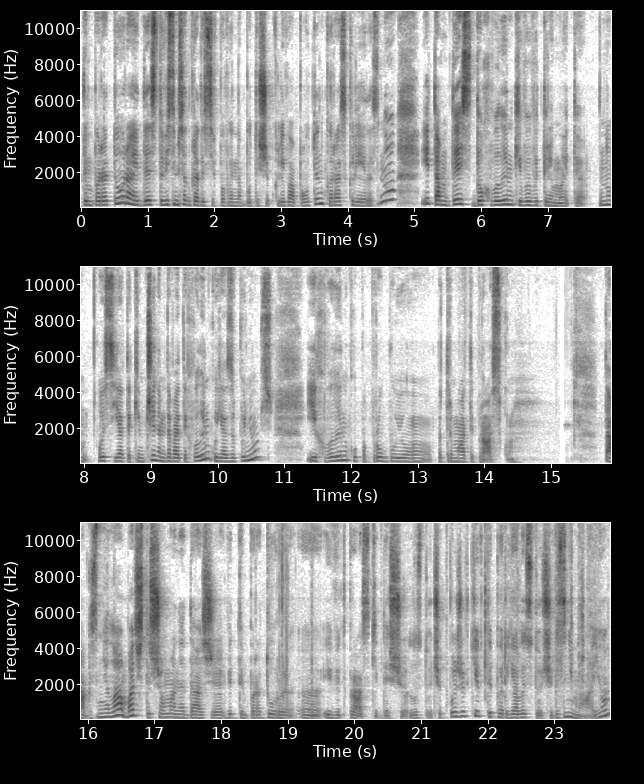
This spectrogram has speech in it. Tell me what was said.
температура йде 180 градусів повинна бути, щоб кліва паутинка розклеїлась. Ну, І там десь до хвилинки ви витримуєте. Ну, Ось я таким чином, давайте хвилинку, я зупинюсь і хвилинку попробую потримати праску. Так, зняла, бачите, що в мене навіть від температури е, і від праски дещо листочок пожовтів. Тепер я листочок знімаю.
